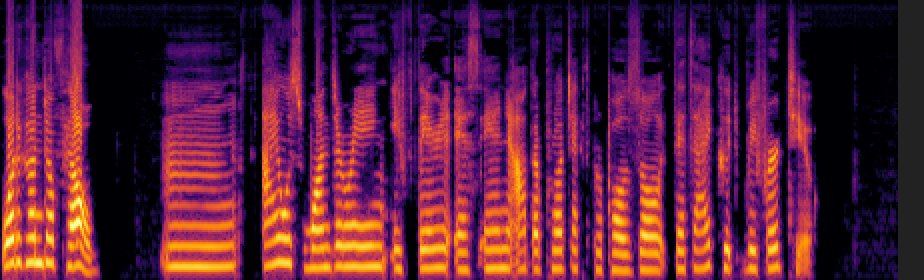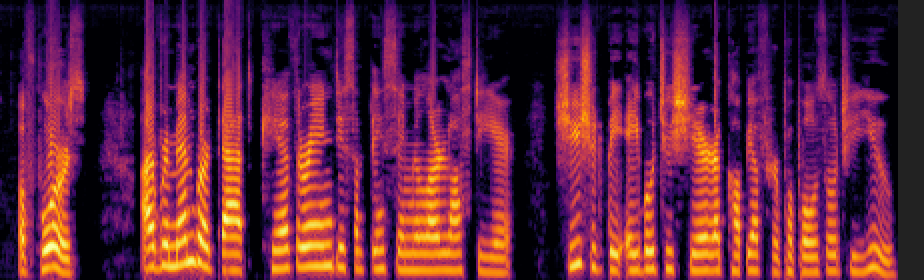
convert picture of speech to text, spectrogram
what kind of help? Mm, I was wondering if there is any other project proposal that I could refer to. Of course. I remember that Catherine did something similar last year. She should be able to share a copy of her proposal to you.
